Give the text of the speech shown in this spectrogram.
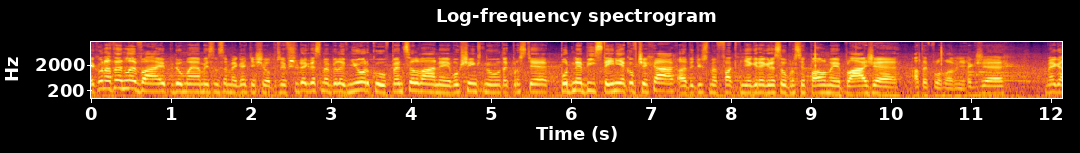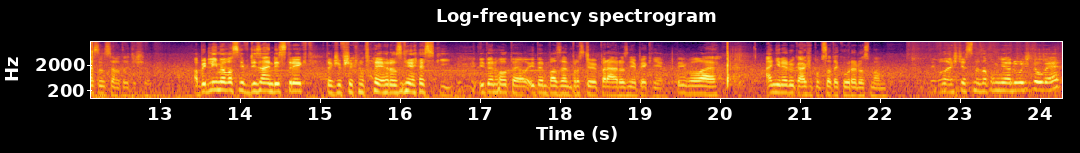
Jako na tenhle vibe do Miami jsem se mega těšil, protože všude, kde jsme byli v New Yorku, v Pensylvánii, Washingtonu, tak prostě podnebí stejný jako v Čechách, ale teď už jsme fakt někde, kde jsou prostě palmy, pláže a teplo hlavně. Takže mega jsem se na to těšil. A bydlíme vlastně v Design District, takže všechno tady je hrozně hezký. I ten hotel, i ten bazén prostě vypadá hrozně pěkně. Ty vole, ani nedokážu popsat, jakou radost mám. Ty vole, ještě jsme zapomněli na důležitou věc.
